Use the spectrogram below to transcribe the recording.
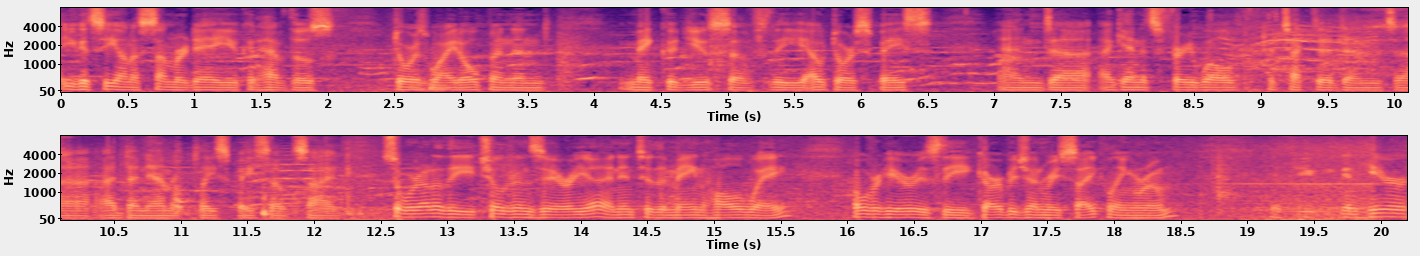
you could see on a summer day, you could have those doors wide open and make good use of the outdoor space. And uh, again, it's very well protected and uh, a dynamic play space outside. So we're out of the children's area and into the main hallway. Over here is the garbage and recycling room. If you can hear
